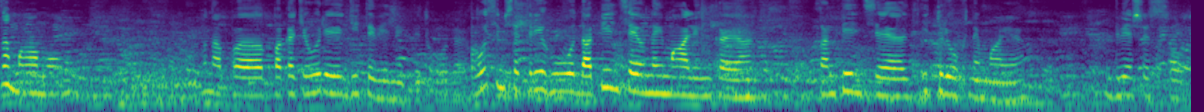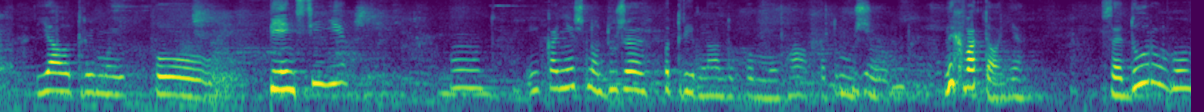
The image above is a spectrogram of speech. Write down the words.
за маму. Вона по, по категорії діти війни підходить. 83 роки, пенсія в неї маленька. Там пенсія і трьох немає. 2600. Я отримую по пенсії. От. І, звісно, дуже потрібна допомога, тому що не вистачає. Все дорого.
